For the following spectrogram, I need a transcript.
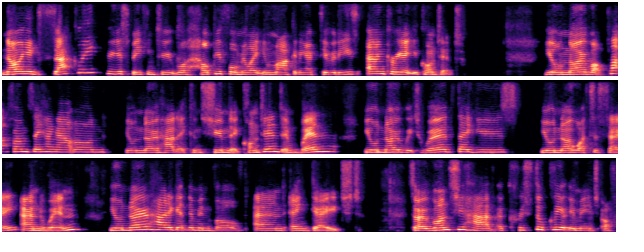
Knowing exactly who you're speaking to will help you formulate your marketing activities and create your content. You'll know what platforms they hang out on. You'll know how to consume their content and when. You'll know which words they use. You'll know what to say and when. You'll know how to get them involved and engaged. So once you have a crystal clear image of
